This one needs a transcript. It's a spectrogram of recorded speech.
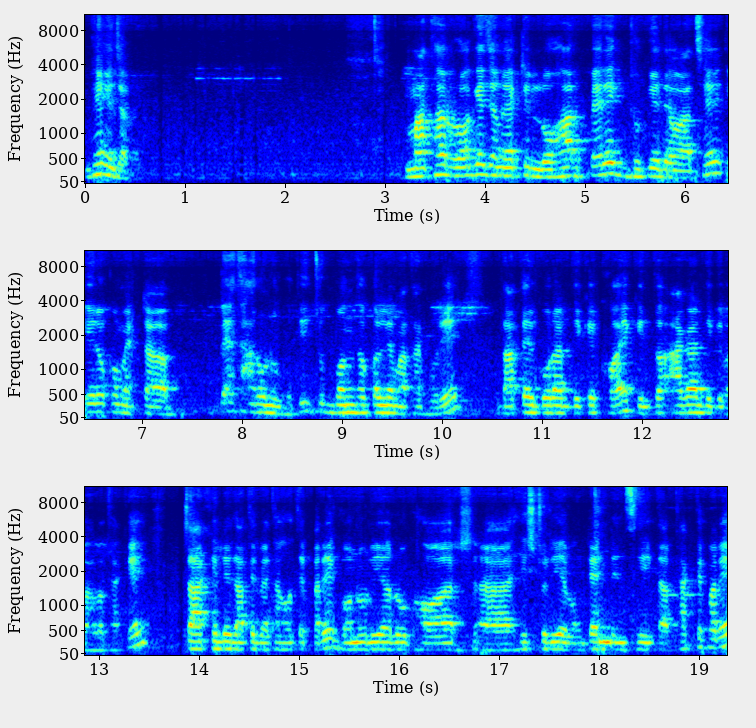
ভেঙে যাবে। মাথার রগে যেন একটি লোহার পেরেক ঢুকিয়ে দেওয়া আছে, এরকম একটা ব্যথার অনুভূতি। চোখ বন্ধ করলে মাথা ঘুরে, দাঁতের গোড়ার দিকে ক্ষয়, কিন্তু আগার দিকে ভালো থাকে। চা খেলে দাঁতে ব্যথা হতে পারে গনোরিয়া রোগ হওয়ার হিস্টোরি এবং টেন্ডেন্সি তার থাকতে পারে।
